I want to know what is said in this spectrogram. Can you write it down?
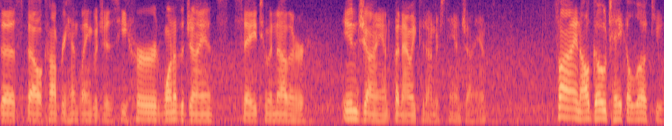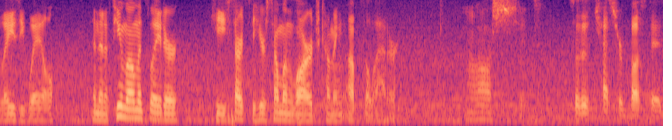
the spell Comprehend Languages. He heard one of the giants say to another, in giant, but now he could understand giant. Fine, I'll go take a look, you lazy whale. And then a few moments later, he starts to hear someone large coming up the ladder. Oh shit! So those chests are busted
